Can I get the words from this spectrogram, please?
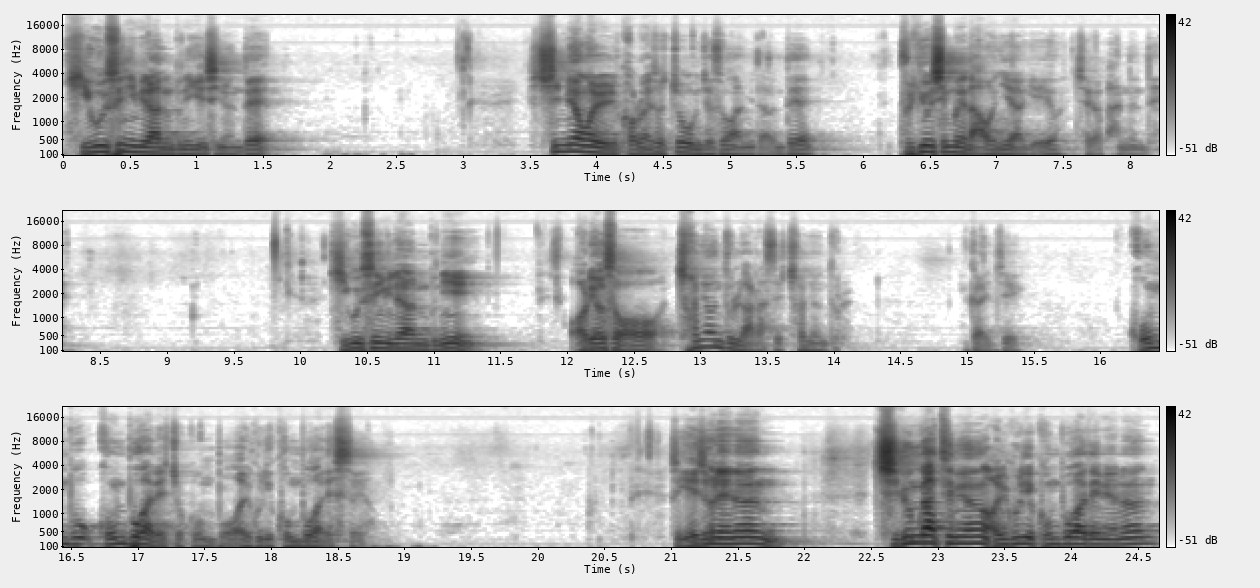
기우 스님이라는 분이 계시는데 실명을 거론해서 조금 죄송합니다. 근데 불교 신문에 나온 이야기예요. 제가 봤는데 기우 스님이라는 분이 어려서 천연둘 알았어요. 천연둘. 그러니까 이제 곰보 곰보가 됐죠. 곰보 얼굴이 곰보가 됐어요. 그래서 예전에는 지금 같으면 얼굴이 곰보가 되면은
